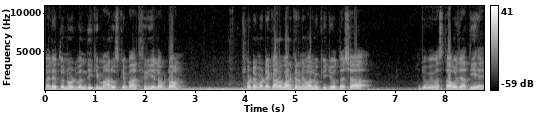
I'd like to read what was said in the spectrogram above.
पहले तो नोटबंदी की मार, उसके बाद फिर ये लॉकडाउन छोटे मोटे कारोबार करने वालों की जो दशा, जो व्यवस्था हो जाती है,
